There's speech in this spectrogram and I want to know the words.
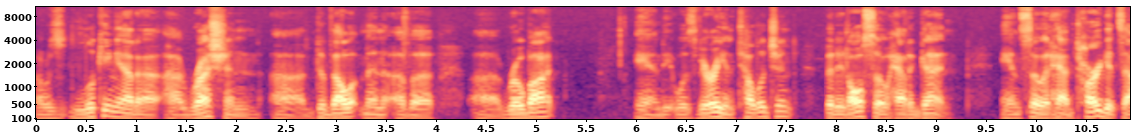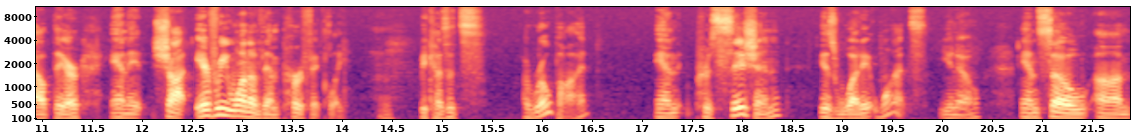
I was looking at a, a Russian uh, development of a, a robot, and it was very intelligent but it also had a gun. And so it had targets out there and it shot every one of them perfectly because it's a robot and precision is what it wants, you know? And so um,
